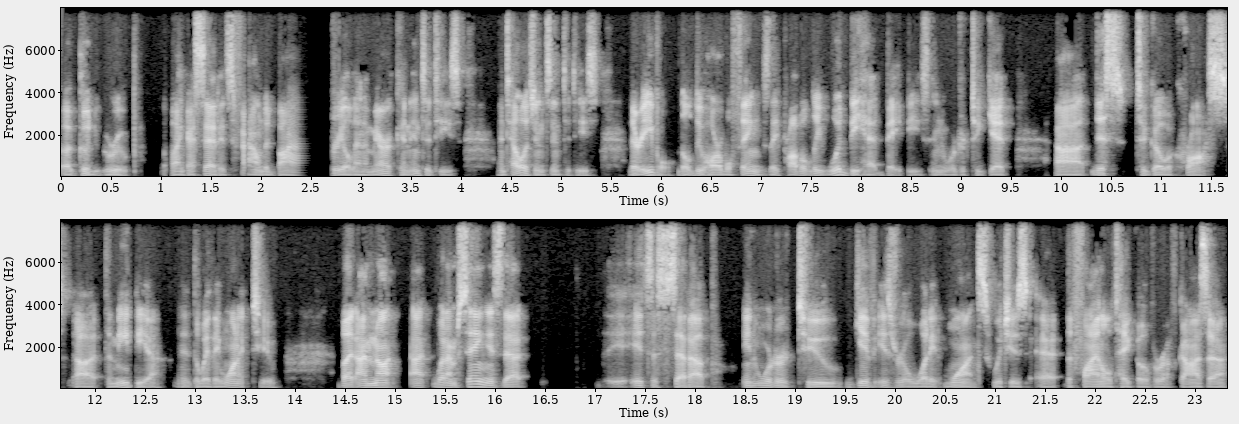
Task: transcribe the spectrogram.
a good group. Like I said, it's founded by Israel and American entities, intelligence entities. They're evil. They'll do horrible things. They probably would behead babies in order to get uh, this to go across uh, the media the way they want it to. But I'm not, I, what I'm saying is that it's a setup in order to give Israel what it wants, which is uh, the final takeover of Gaza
